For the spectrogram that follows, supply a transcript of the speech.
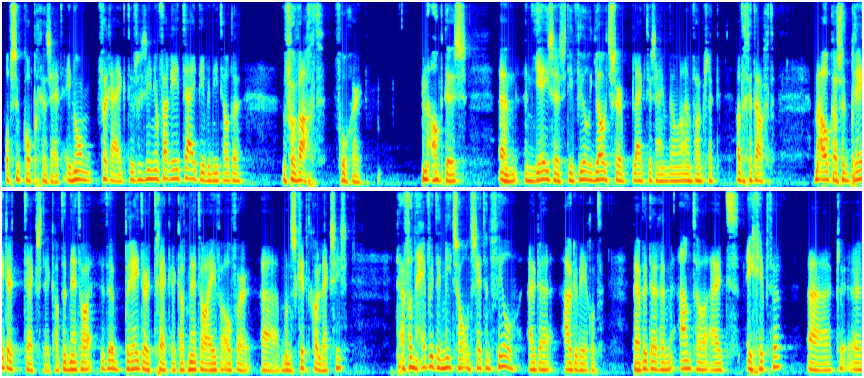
op zijn kop gezet, enorm verrijkt. Dus we zien een variëteit die we niet hadden verwacht vroeger. En ook dus een, een Jezus die veel Joodser blijkt te zijn dan we aanvankelijk hadden gedacht. Maar ook als het breder tekst. Ik had het net al het breder trekken. Ik had net al even over uh, manuscriptcollecties. Daarvan hebben we er niet zo ontzettend veel uit de oude wereld. We hebben er een aantal uit Egypte, uh, uh,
